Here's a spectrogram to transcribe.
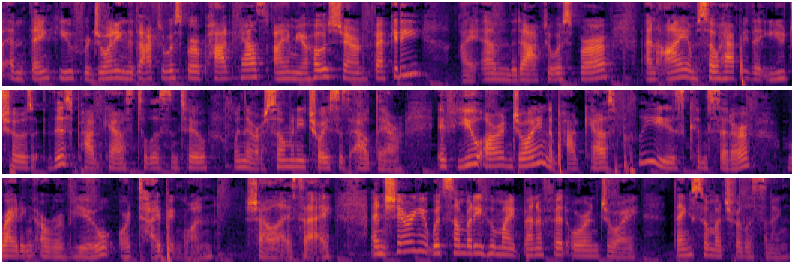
and thank you for joining the Dr. Whisperer podcast. I am your host, Sharon Feckety. I am the Dr. Whisperer, and I am so happy that you chose this podcast to listen to when there are so many choices out there. If you are enjoying the podcast, please consider writing a review or typing one, shall I say, and sharing it with somebody who might benefit or enjoy. Thanks so much for listening.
